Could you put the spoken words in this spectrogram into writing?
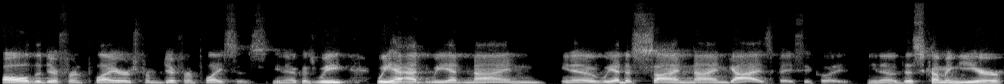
all the different players from different places, you know, because we, we had, we had nine, you know, we had to sign nine guys basically, you know, this coming year.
